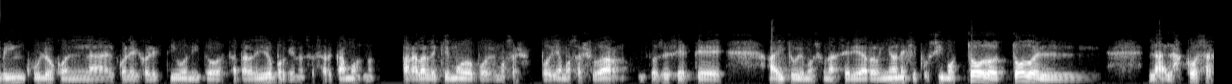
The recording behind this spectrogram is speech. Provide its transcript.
vínculo con, la, con el colectivo Ni Todo Está Perdido porque nos acercamos para ver de qué modo podemos, podíamos ayudar. Entonces, este, ahí tuvimos una serie de reuniones y pusimos todo, todo el, las cosas,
